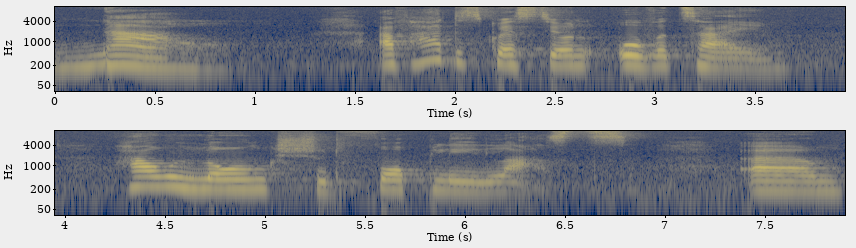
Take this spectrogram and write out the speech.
Now, I've had this question over time. How long should foreplay last? Um,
